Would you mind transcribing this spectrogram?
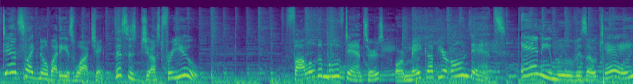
Dance like nobody is watching. This is just for you. Follow the move dancers or make up your own dance. Any move is okay.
